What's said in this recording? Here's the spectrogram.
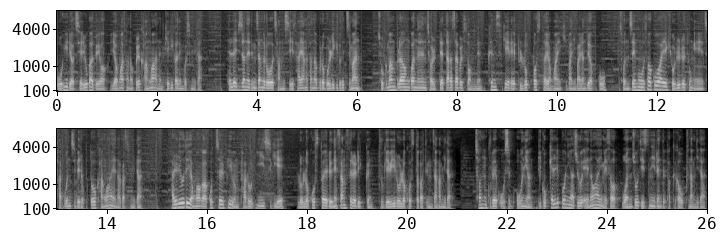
오히려 재료가 되어 영화 산업을 강화하는 계기가 된 것입니다. 텔레비전의 등장으로 잠시 사양 산업으로 몰리기도 했지만 조그만 브라운과는 절대 따라잡을 수 없는 큰 스케일의 블록버스터 영화의 기반이 마련되었고 전쟁 후 서구와의 교류를 통해 자본 지배력도 강화해 나갔습니다. 할리우드 영화가 꽃을 피운 바로 이 시기에 롤러코스터의 르네상스를 이끈 두 개의 롤러코스터가 등장합니다. 1955년 미국 캘리포니아주 애너하임에서 원조 디즈니랜드 파크가 오픈합니다.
